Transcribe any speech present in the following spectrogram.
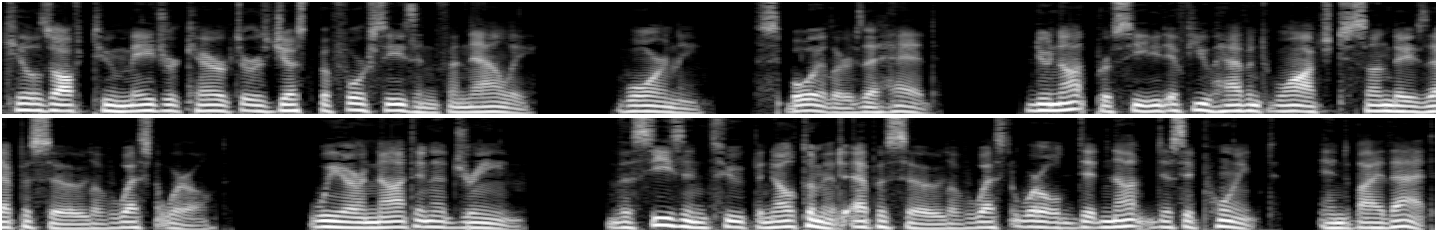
kills off two major characters just before season finale. Warning, spoilers ahead. Do not proceed if you haven't watched Sunday's episode of Westworld. We are not in a dream. The season 2 penultimate episode of Westworld did not disappoint, and by that,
